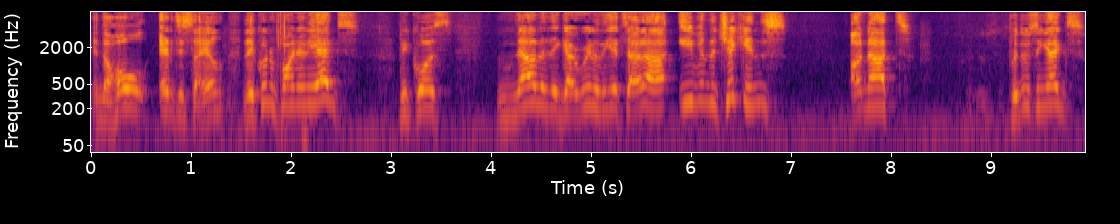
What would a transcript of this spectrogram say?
in the whole Eretz Yisrael. They couldn't find any eggs because now that they got rid of the Yitzhara, even the chickens are not producing eggs.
